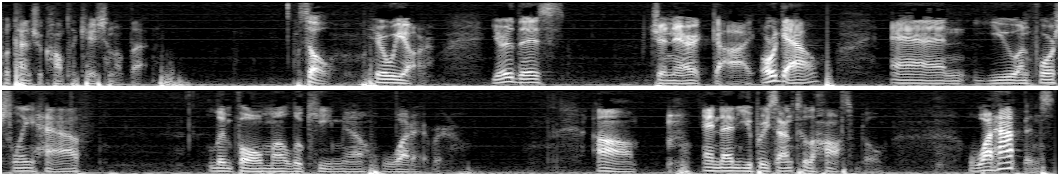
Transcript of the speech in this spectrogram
potential complications of that. So here we are. You're this generic guy or gal and you unfortunately have lymphoma, leukemia, whatever. Um, and then you present to the hospital. What happens?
